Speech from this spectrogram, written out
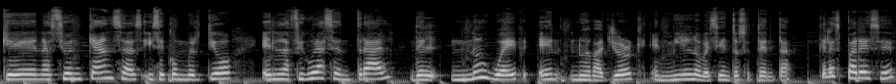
que nació en Kansas y se convirtió en la figura central del No Wave en Nueva York en 1970. ¿Qué les parece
